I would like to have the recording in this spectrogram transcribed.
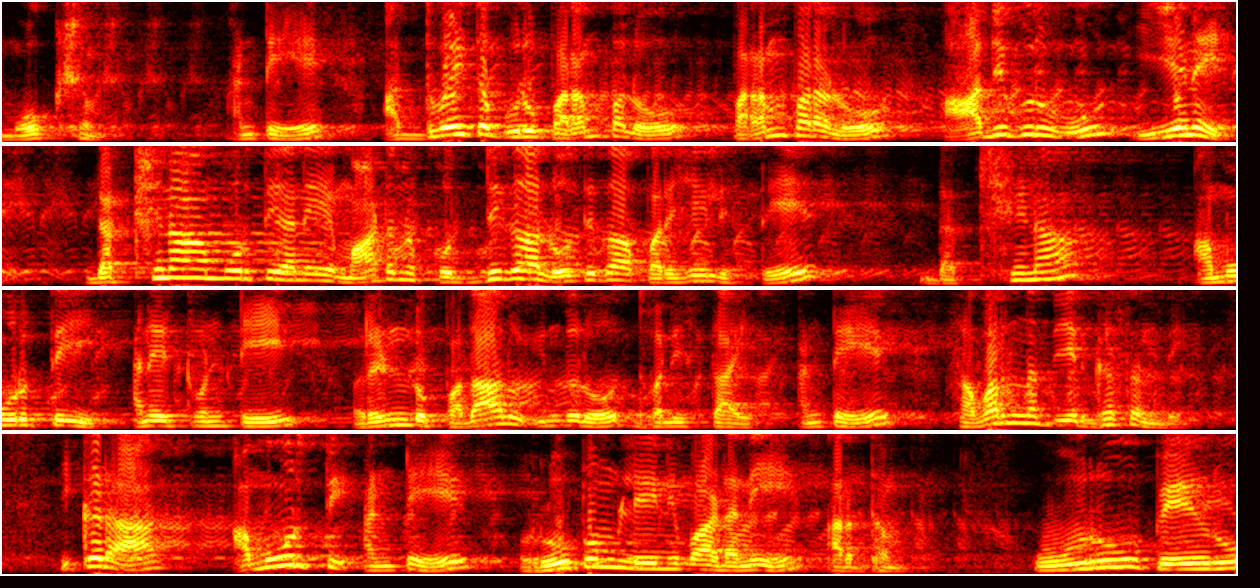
మోక్షం. అంటే అద్వైత గురు పరంపరలో పరంపరలో ఆది గురువు ఈయనే. దక్షిణామూర్తి అనే మాటను కొద్దిగా లోతుగా పరిశీలిస్తే దక్షిణ అమూర్తి అనేటువంటి రెండు పదాలు ఇందులో ధ్వనిస్తాయి. అంటే సవర్ణ దీర్ఘ సంధి ఇక్కడ అమూర్తి అంటే రూపం లేనివాడని అర్థం. ఊరు పేరు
